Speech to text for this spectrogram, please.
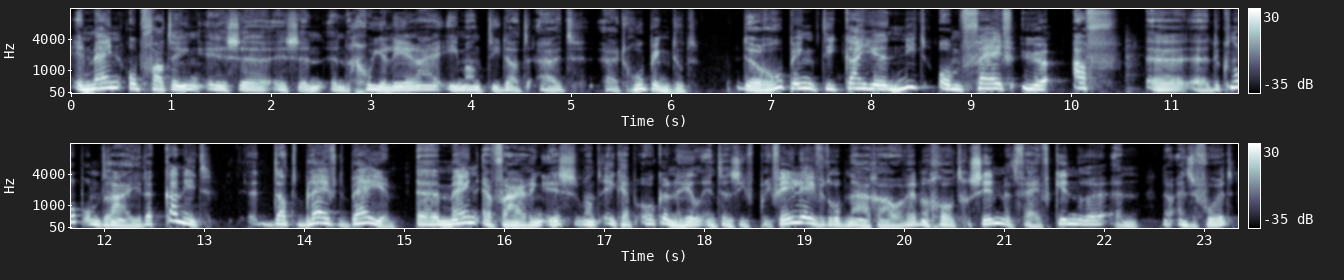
In mijn opvatting is, uh, is een, een goede leraar iemand die dat uit, uit roeping doet. de roeping die kan je niet om vijf uur af eh, eh, de knop omdraaien. Dat kan niet. Dat blijft bij je. Uh, mijn ervaring is, want ik heb ook een heel intensief privéleven erop nagehouden. We hebben een groot gezin met vijf kinderen en, nou, enzovoort.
